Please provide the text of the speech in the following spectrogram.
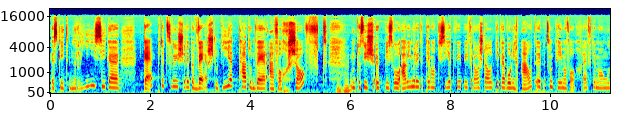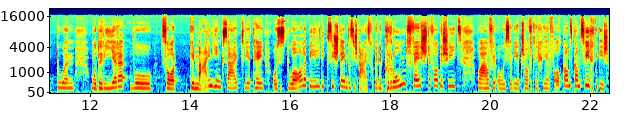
es gibt einen riesigen Gap dazwischen, eben, wer studiert hat und wer einfach schafft. Mhm. Und das ist etwas, was auch immer wieder thematisiert wird bei Veranstaltungen, wo ich auch eben zum Thema Fachkräftemangel tun, moderiere, wo zwar gemeinhin gesagt wird, hey, unser duales Bildungssystem, das ist eines der Grundfesten der Schweiz, wo auch für unseren wirtschaftlichen Erfolg ganz, ganz wichtig ist.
